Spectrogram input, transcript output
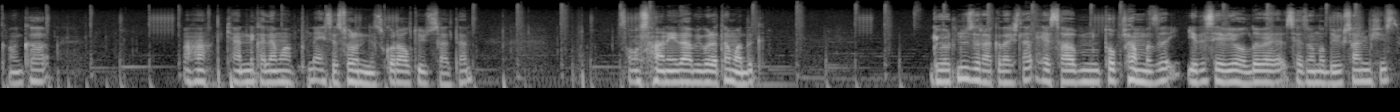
Kanka. Aha kendi kaleme attı. Neyse sorun değil. Skor 6-3 zaten. Son saniyede bir gol atamadık. Gördüğünüz üzere arkadaşlar hesabımın top çalması 7 seviye oldu ve sezonda da yükselmişiz.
